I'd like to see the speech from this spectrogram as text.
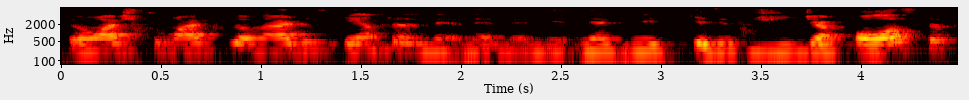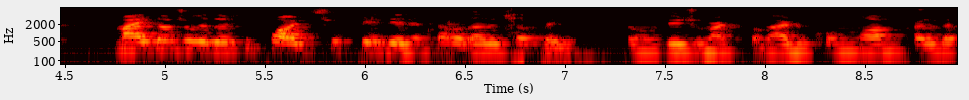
Então, acho que o Marcos Leonardo entra nesse quesito de, de, aposta, mas é um jogador que pode surpreender nessa rodada também. Então eu vejo o Marcos Leonardo como nome para dar.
